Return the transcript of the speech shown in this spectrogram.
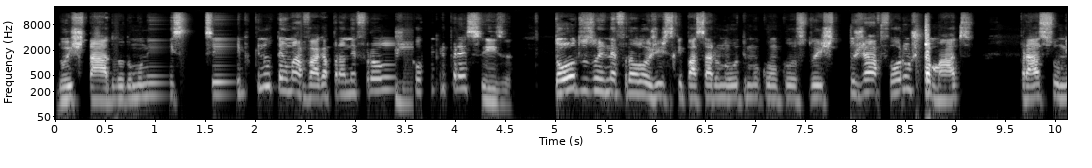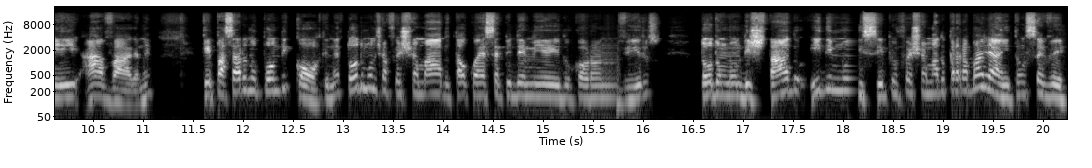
do Estado, do município, que não tem uma vaga para nefrologia, que precisa. Todos os nefrologistas que passaram no último concurso do Estado já foram chamados para assumir a vaga, né? Que passaram no ponto de corte, né? Todo mundo já foi chamado, tal com essa epidemia aí do coronavírus, todo mundo de Estado e de município foi chamado para trabalhar. Então, você vê,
